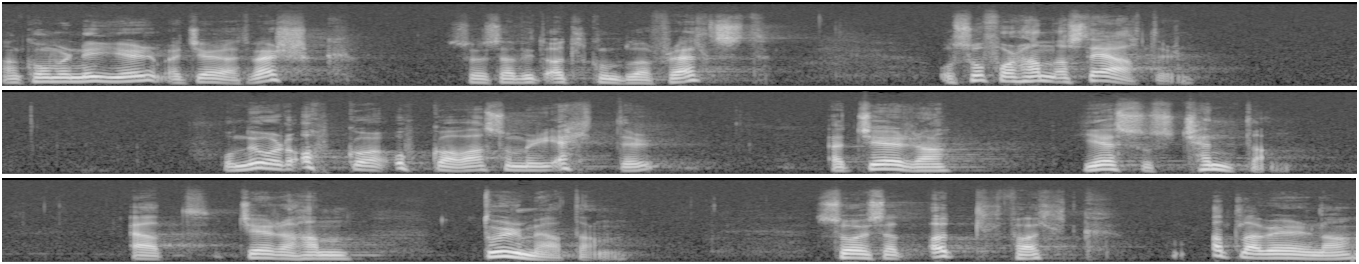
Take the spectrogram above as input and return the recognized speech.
han kommer nye med å gjøre et versk, så at vi alle kommer bli frelst, og så får han av sted. Og nå er det oppgave, som er etter at gjøre Jesus kjent han. At gjøre han kjent dyrmetan. Så er det at öll folk, alla verna,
